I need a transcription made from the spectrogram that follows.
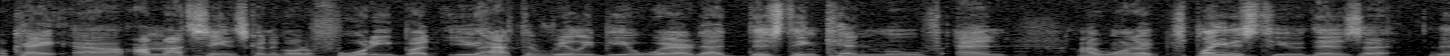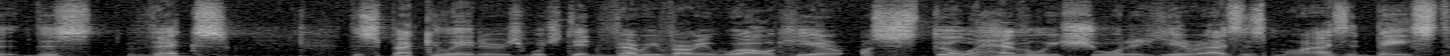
Okay, uh, I'm not saying it's going to go to 40, but you have to really be aware that this thing can move. And I want to explain this to you. There's a this VIX the speculators, which did very, very well here, are still heavily shorted here as this, as it based.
